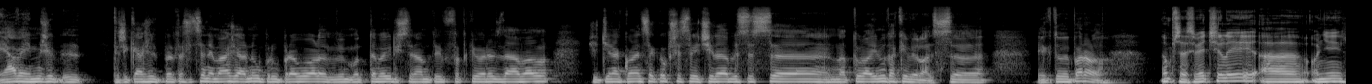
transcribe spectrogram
Eh, já vím, že eh, ty říkáš, že to sice nemá žádnou průpravu, ale vím od tebe, když se nám ty fotky odevzdával, že ti nakonec jako přesvědčili, aby se na tu lajnu taky vylez. Eh, jak to vypadalo? No přesvědčili a oni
